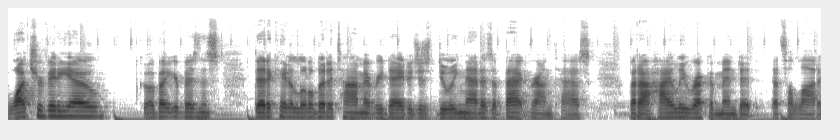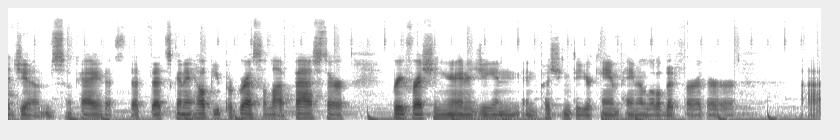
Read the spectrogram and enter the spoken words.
watch your video, go about your business. Dedicate a little bit of time every day to just doing that as a background task, but I highly recommend it. That's a lot of gems, okay? That's that, that's going to help you progress a lot faster, refreshing your energy and, and pushing through your campaign a little bit further. Uh,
